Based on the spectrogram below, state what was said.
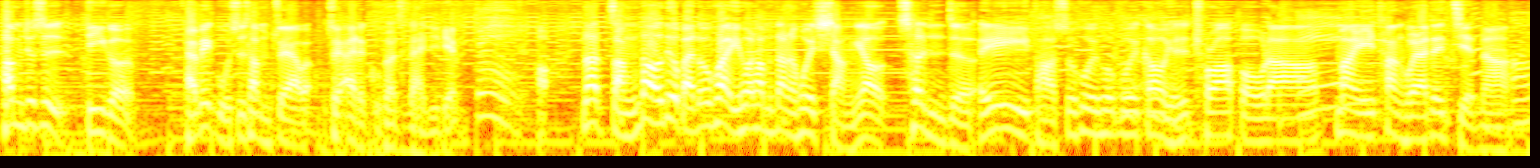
他们就是第一个，台北股市他们最爱最爱的股票是台积电。对，好，那涨到六百多块以后，他们当然会想要趁着哎法说会会不会高，也是 trouble 啦，卖一趟回来再减呐。哦。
